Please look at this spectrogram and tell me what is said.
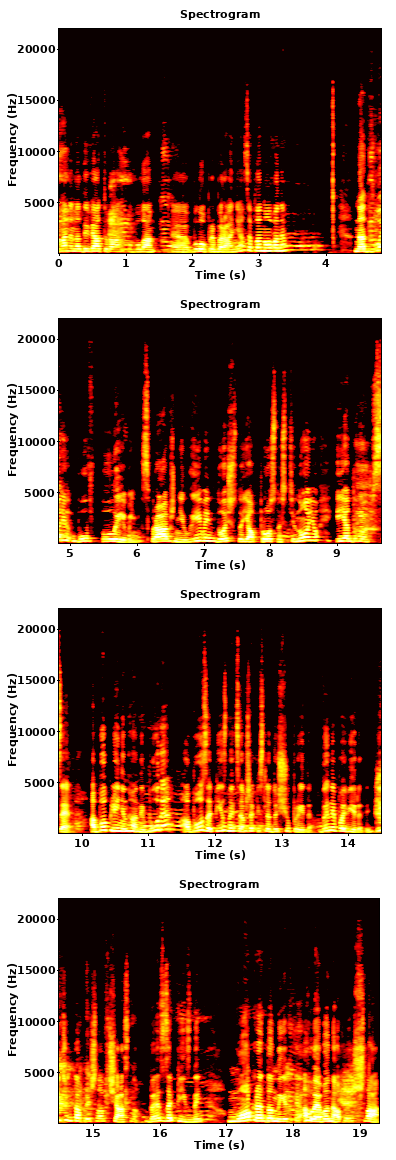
У мене на 9 ранку була е, було прибирання заплановане. На дворі був ливень, справжній ливень, дощ стояв просто стіною, і я думаю, все або клінінга не буде, або запізниться вже після дощу прийде. Ви не повірите, дівчинка прийшла вчасно, без запізнень, мокра до нитки, але вона прийшла.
